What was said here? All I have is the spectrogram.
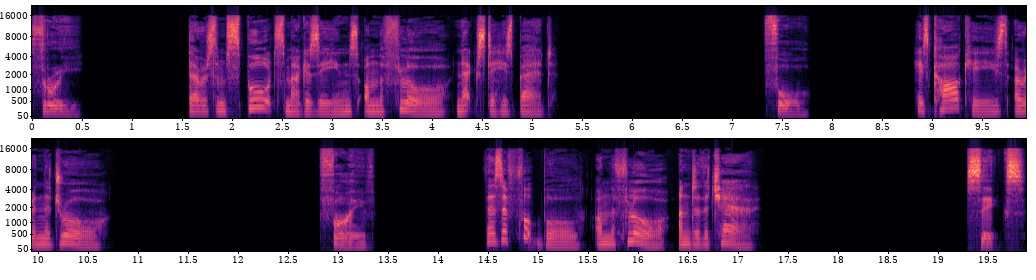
3, There are some sports magazines on the floor next to his bed. 4, His car keys are in the drawer. 5, There's a football on the floor under the chair. 6,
